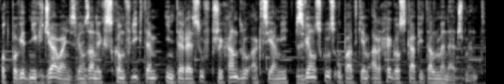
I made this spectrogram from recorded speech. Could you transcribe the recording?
odpowiednich działań związanych z konfliktem interesów przy handlu akcjami w związku z upadkiem Archegos Capital Management.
